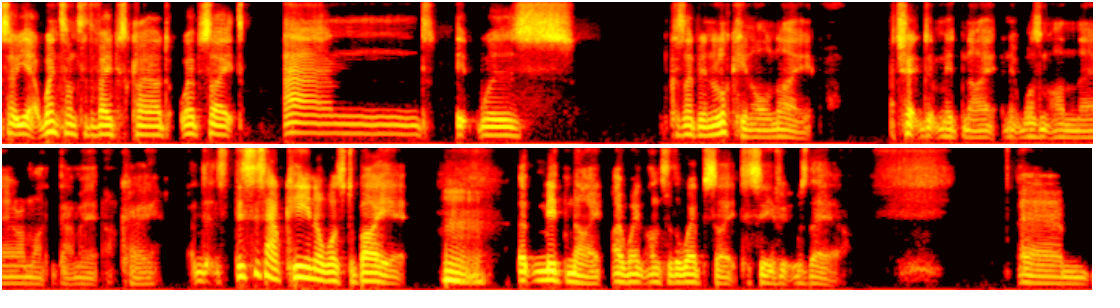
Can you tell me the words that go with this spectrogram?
so yeah, went onto the Vapors Cloud website and it was because I'd been looking all night. Checked at midnight and it wasn't on there. I'm like, damn it, okay. This, this is how keen I was to buy it Hmm. at midnight I went onto the website to see if it was there. Um,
